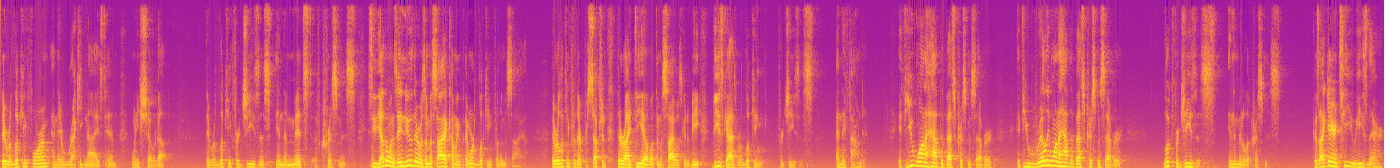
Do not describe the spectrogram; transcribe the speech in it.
They were looking for him and they recognized him when he showed up. They were looking for Jesus in the midst of Christmas. See, the other ones, they knew there was a Messiah coming, but they weren't looking for the Messiah. They were looking for their perception, their idea of what the Messiah was going to be. These guys were looking for Jesus, and they found him. If you want to have the best Christmas ever, if you really want to have the best Christmas ever, look for Jesus in the middle of Christmas. Because I guarantee you, he's there.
